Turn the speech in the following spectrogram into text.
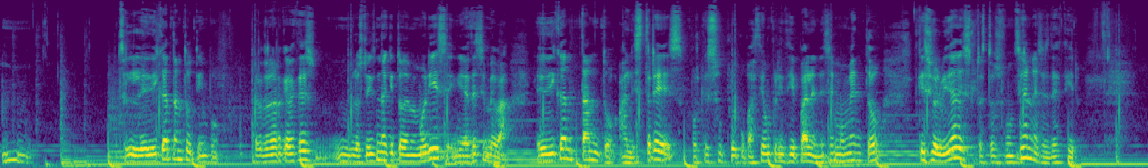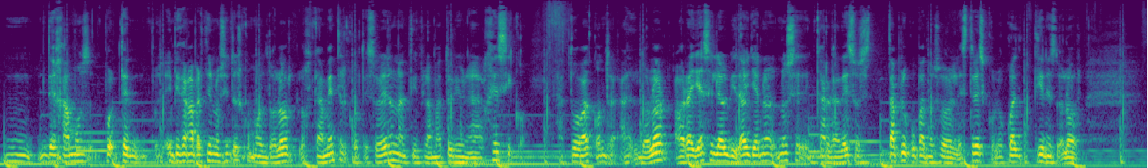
Mm, se le dedica tanto tiempo. Perdonar que a veces lo estoy diciendo aquí todo de memoria y a veces se me va. Le dedican tanto al estrés, porque es su preocupación principal en ese momento, que se olvida de sus funciones. Es decir, mm, dejamos, pues, empiezan a aparecer unos síntomas como el dolor. Lógicamente, el cortisol era un antiinflamatorio y un analgésico. Actuaba contra el dolor. Ahora ya se le ha olvidado, ya no, no se encarga de eso. Se está preocupando sobre el estrés, con lo cual tienes dolor.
